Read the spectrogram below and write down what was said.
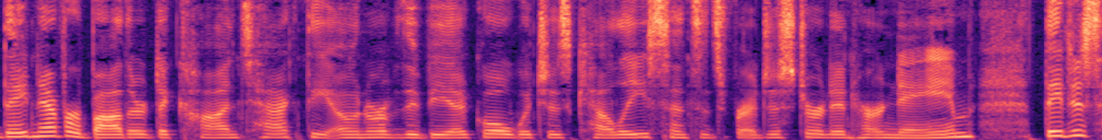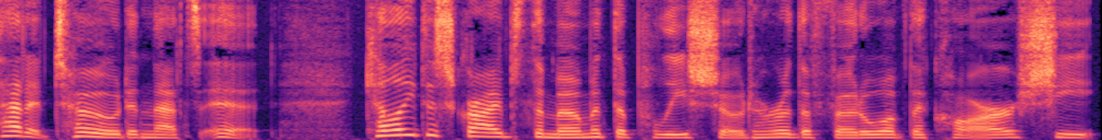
they never bothered to contact the owner of the vehicle, which is Kelly, since it's registered in her name. They just had it towed and that's it. Kelly describes the moment the police showed her the photo of the car, she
